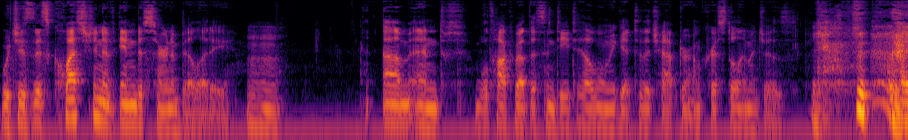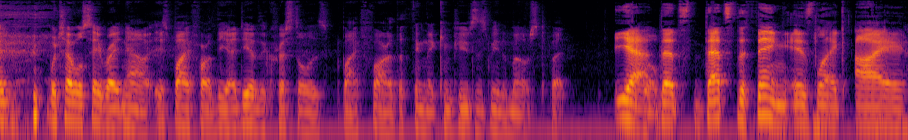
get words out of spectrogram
which is this question of indiscernibility. Mm-hmm. Um, and we'll talk about this in detail when we get to the chapter on crystal images. I, which I will say right now is by far the idea of the crystal is by far the thing that confuses me the most. But yeah Well- that's that's the thing is like i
